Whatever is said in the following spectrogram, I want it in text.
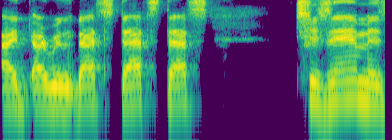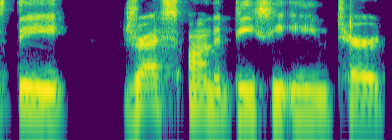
I, I really that's that's that's Shazam is the dress on the DCEU turd.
